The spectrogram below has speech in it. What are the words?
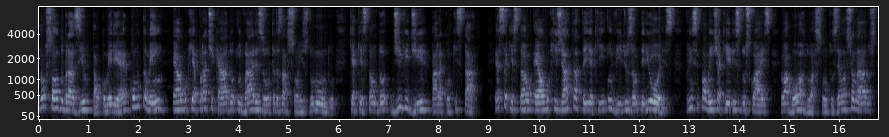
Não só do Brasil, tal como ele é, como também é algo que é praticado em várias outras nações do mundo, que é a questão do dividir para conquistar. Essa questão é algo que já tratei aqui em vídeos anteriores, principalmente aqueles dos quais eu abordo assuntos relacionados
